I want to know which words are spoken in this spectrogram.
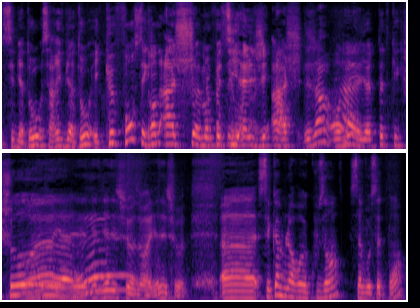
c'est bientôt, ça arrive bientôt. Et que font ces grandes haches, mon petit LGH déjà, Il y a peut-être quelque chose. Ouais, il y, a- il y a- il y a des choses, ouais, il y a des choses. Euh, c'est comme leur euh, cousin, ça vaut 7 points,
